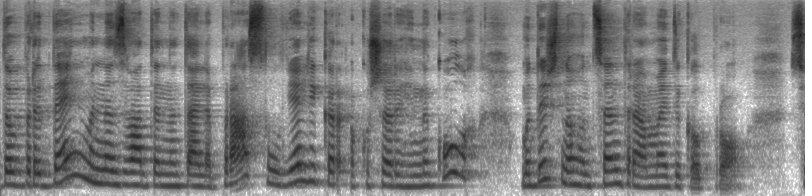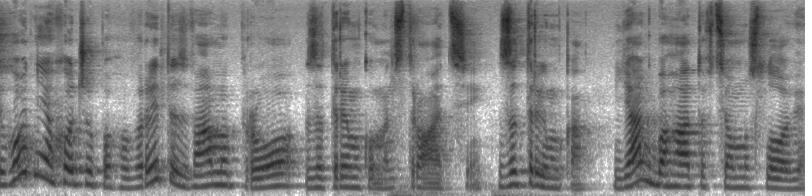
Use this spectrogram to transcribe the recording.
Добрий день, мене звати Наталя Прасул, я лікар-акушер-гінеколог медичного центру Medical Pro. Сьогодні я хочу поговорити з вами про затримку менструації. Затримка як багато в цьому слові.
